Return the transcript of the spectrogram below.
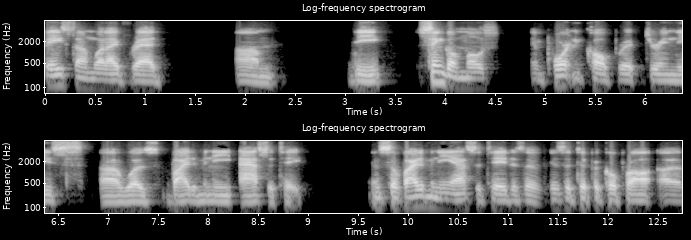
based on what I've read, um, the single most important culprit during these uh, was vitamin E acetate. And so, vitamin E acetate is a is a typical pro, uh,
